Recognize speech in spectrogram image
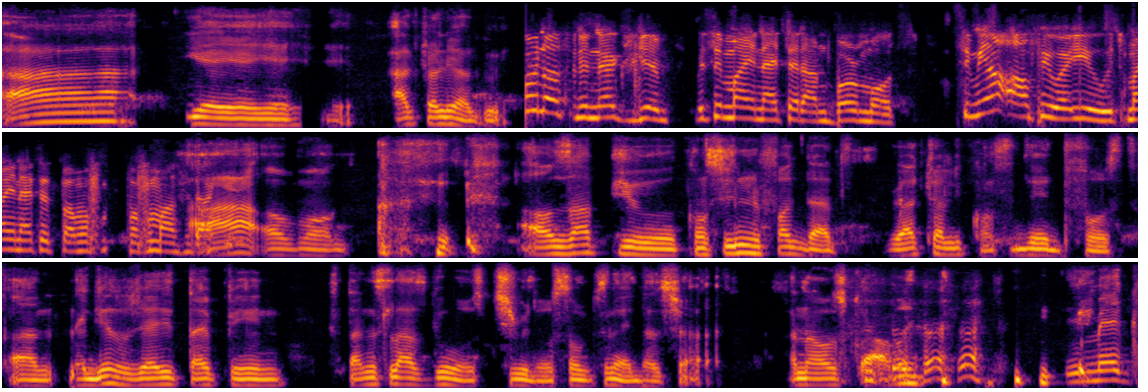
ah, yeah, yeah, yeah, yeah. Actually, I agree. Moving on to the next game between Man United and Bournemouth. Timmy, how happy were you with Man United performance in that Ah, um, I was happy oh, considering the fact that we actually considered first, and I guess was already typing Stanislas goal was chilled or something like that. Sha. And I was, I was The Meg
